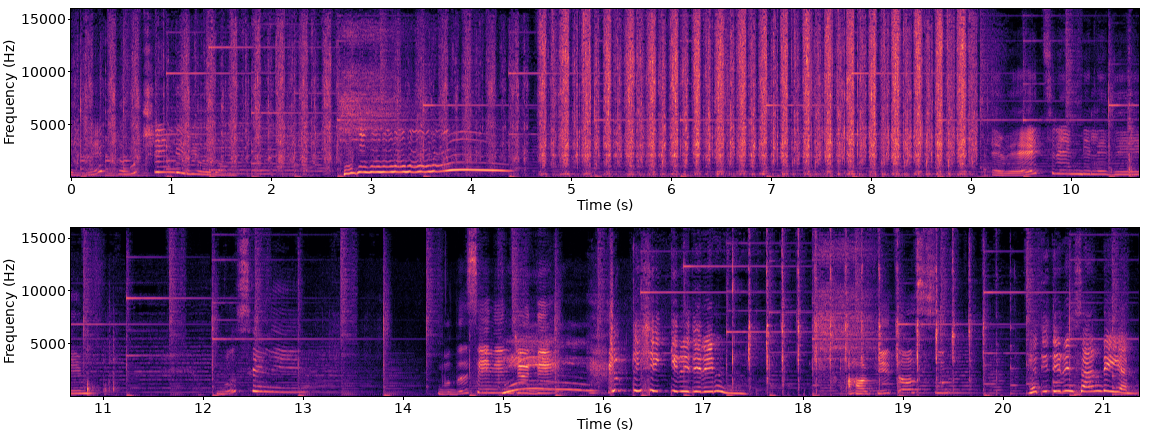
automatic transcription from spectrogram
Evet, havuç rendeliyorum. Evet, rendeledim. Bu senin. Bu da senin Judy. Çok teşekkür ederim. Afiyet olsun. Hadi Derin sen de ye.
